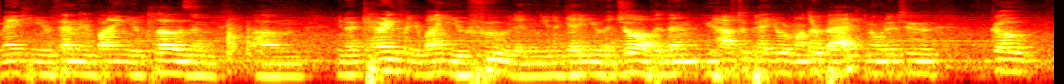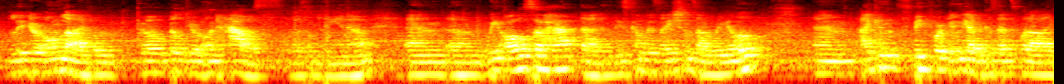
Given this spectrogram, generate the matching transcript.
making you feminine, buying you clothes, and um, you know, caring for you, buying you food, and you know, getting you a job, and then you have to pay your mother back in order to go live your own life or go build your own house or something, you know. And um, we also have that, and these conversations are real. And I can speak for India because that's what I,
